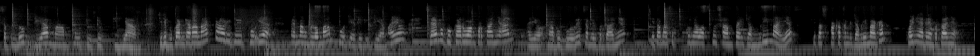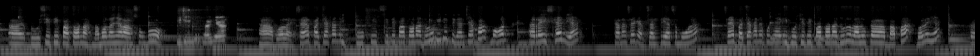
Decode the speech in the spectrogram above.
sebelum dia mampu duduk diam. Jadi bukan karena nakal ibu-ibu ya. Memang belum mampu dia duduk diam. Ayo saya membuka ruang pertanyaan. Ayo ngabuburit sambil bertanya. Kita masih punya waktu sampai jam 5 ya kita sepakat sampai jam 5 kan? Oh ini ada yang bertanya. Uh, Bu Siti Patona, nah mau nanya langsung Bu. Izin bertanya. Nah boleh. Saya bacakan Ibu Siti Patona dulu. Ini dengan siapa? Mohon uh, raise hand ya. Karena saya nggak bisa lihat semua. Saya bacakan yang punya Ibu Siti Patona dulu, lalu ke Bapak, boleh ya? Ke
